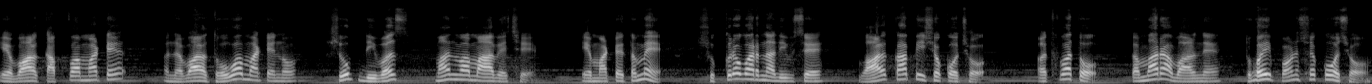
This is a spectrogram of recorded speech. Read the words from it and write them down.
એ વાળ કાપવા માટે અને વાળ ધોવા માટેનો શુભ દિવસ માનવામાં આવે છે. એ માટે તમે શુક્રવારના દિવસે વાળ કાપી શકો છો અથવા તો તમારા વાળને ધોઈ પણ શકો છો.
